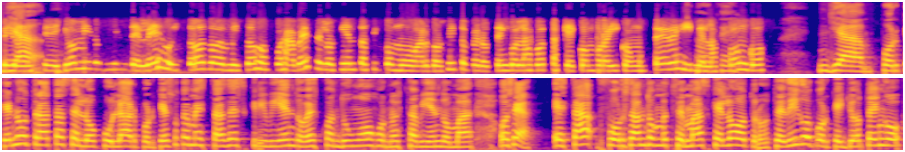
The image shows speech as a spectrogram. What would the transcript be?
Pero este, yo miro bien de lejos y todo, mis ojos, pues a veces lo siento así como ardorcito, pero tengo las gotas que compro ahí con ustedes y me las pongo. Ya, ¿por qué no tratas el ocular? Porque eso que me estás describiendo es cuando un ojo no está viendo más. O sea, está forzándose más que el otro. Te digo porque yo tengo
